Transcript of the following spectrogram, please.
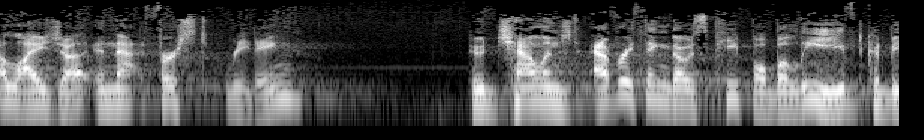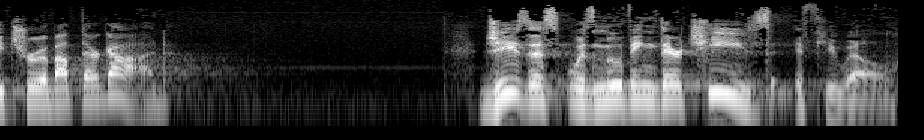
Elijah in that first reading, who'd challenged everything those people believed could be true about their God. Jesus was moving their cheese, if you will,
